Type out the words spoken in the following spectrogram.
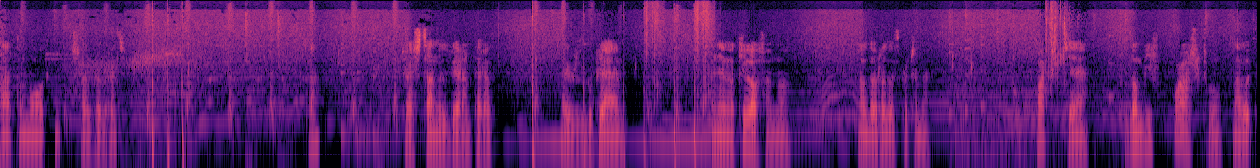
A to młot trzeba zagrać. Co? Ja ściany zbieram teraz? Ja już zgupiałem. No nie no, kilofem no. No dobra, doskoczymy. Patrzcie. Zombie w płaszczu. Nawet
